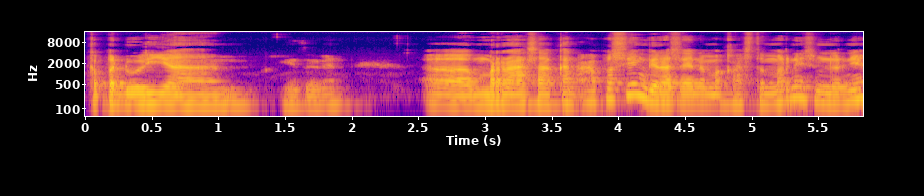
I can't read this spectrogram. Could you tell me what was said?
Kepedulian gitu kan. Eh, merasakan apa sih yang dirasain sama customer nih sebenarnya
